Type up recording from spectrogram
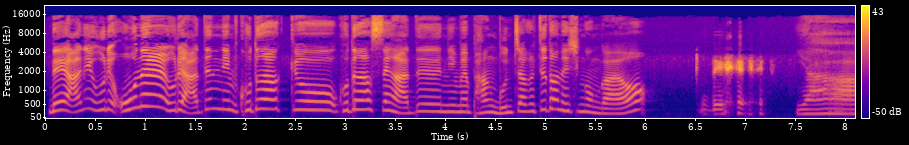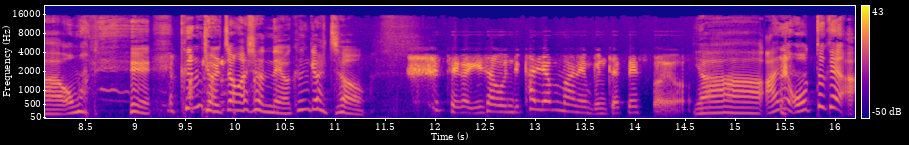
네, 아니, 우리, 오늘 우리 아드님, 고등학교, 고등학생 아드님의 방 문짝을 뜯어내신 건가요? 네. 이야, 어머니. 큰 결정하셨네요. 큰 결정. 제가 이사 온 지 8년 만에 문짝 뺐어요. 야, 아니, 어떻게, 아,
